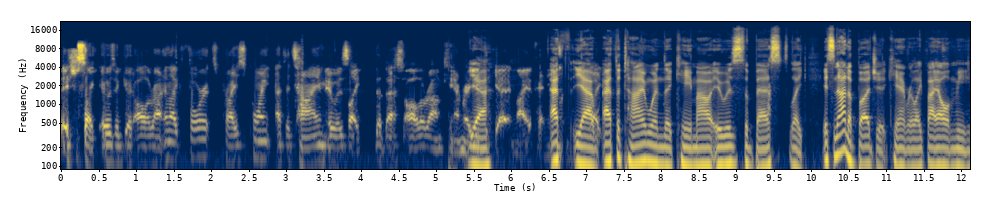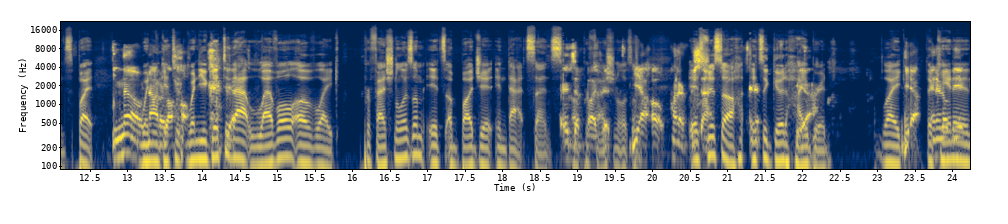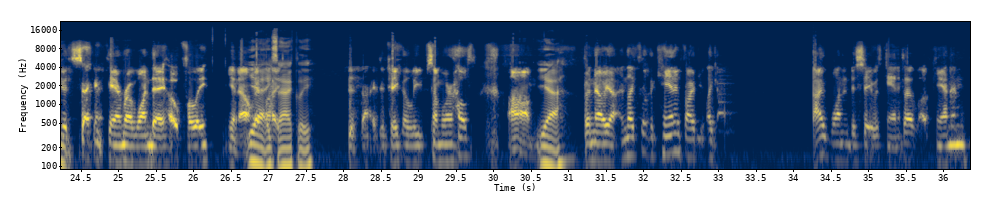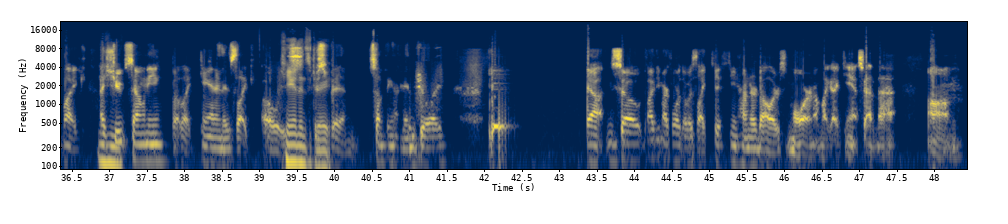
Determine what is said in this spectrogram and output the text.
it's just like it was a good all around and like for its price point at the time it was like the best all around camera Yeah. you could get in my opinion. At yeah, Like- at the time when they came out, it was the best. Like, it's not a budget camera, like by all means, but no, when not you get to all. when you get to Yeah. that level of like professionalism, it's a budget in that sense it's a of budget. professionalism. Yeah, oh, 100 it's just a it's a good hybrid. Like Yeah, the and it'll be a Canon. good second camera one day, hopefully. You know, yeah, exactly. I decide to take a leap somewhere else. Um, Yeah, but no, yeah, and like for the Canon 5D, like I wanted to stay with Canon. I love Canon. Like I Mhm. shoot Sony, but like Canon is like always Canon's just great. been something I enjoy. Yeah, and so 5D Mark IV that was like fifteen hundred dollars more, and I'm like, I can't spend that. Um,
